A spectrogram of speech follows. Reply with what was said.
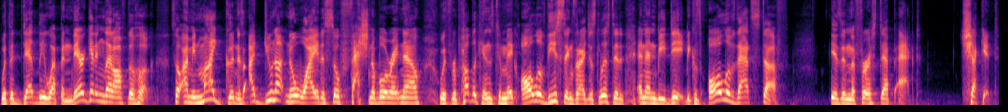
with a deadly weapon. They're getting let off the hook. So, I mean, my goodness, I do not know why it is so fashionable right now with Republicans to make all of these things that I just listed an NBD, because all of that stuff is in the First Step Act. Check it.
